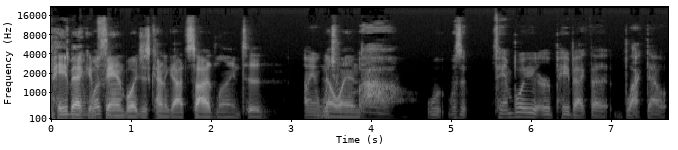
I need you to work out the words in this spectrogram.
Payback It and wasn't- Fanboy just kind of got sidelined to I mean, No which, end. Ah, was it Fanboy or Payback that blacked out?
